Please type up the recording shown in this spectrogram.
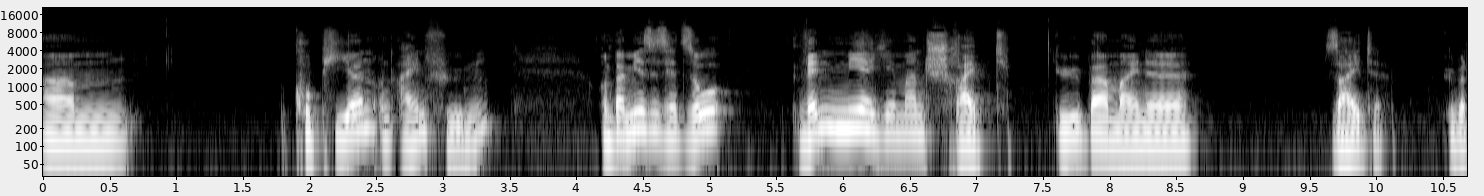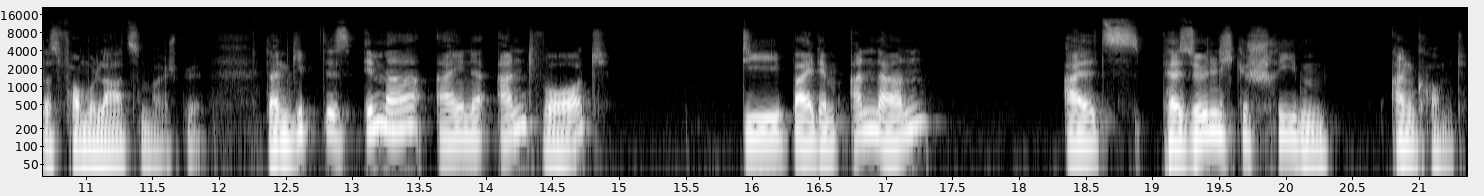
ähm, kopieren und einfügen. Und bei mir ist es jetzt so, wenn mir jemand schreibt über meine Seite, über das Formular zum Beispiel, dann gibt es immer eine Antwort, die bei dem anderen als persönlich geschrieben ankommt.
